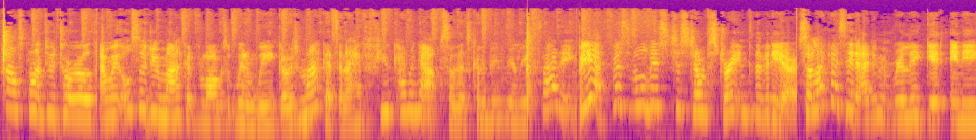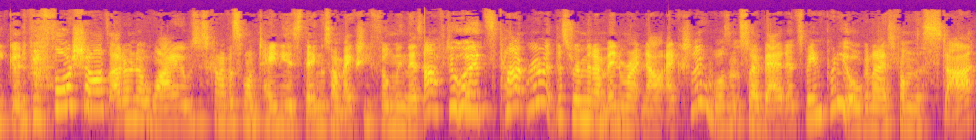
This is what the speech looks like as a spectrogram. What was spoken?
houseplant tutorials and we also do market vlogs when we go to markets and I have a few coming up so that's going to be really exciting. But yeah, first of all let's just jump straight into the video. So like I said I didn't really get any good before shots. I don't know why it was just kind of a spontaneous thing so I'm actually filming this afterwards. Plant room at this room that I'm in right now actually wasn't so bad. It's been pretty organized from the start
